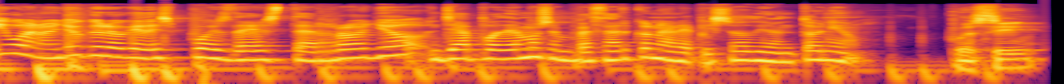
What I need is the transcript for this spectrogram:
Y bueno, yo creo que después de este rollo ya podemos empezar con el episodio, Antonio. Pues sí,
